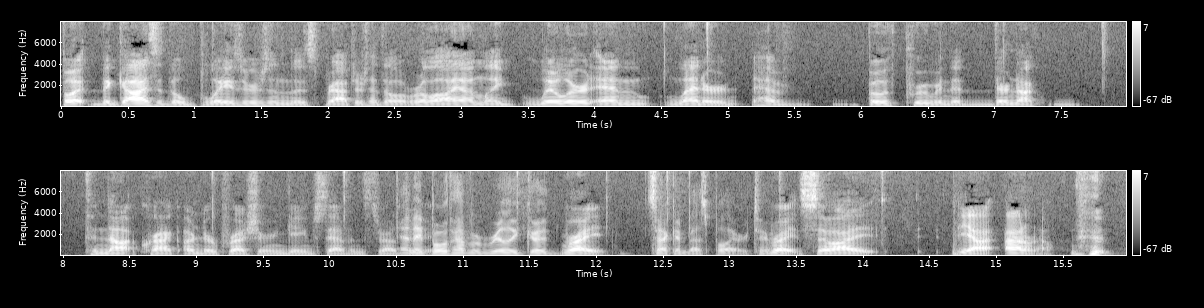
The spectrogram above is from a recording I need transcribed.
But the guys that the Blazers and the Raptors have to rely on, like Lillard and Leonard, have both proven that they're not to not crack under pressure in Game Sevens throughout. The game. And they the, both have a really good right, second best player too. right. So I, yeah, I don't know.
